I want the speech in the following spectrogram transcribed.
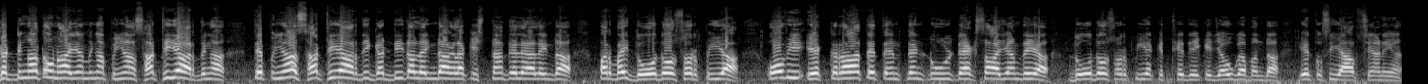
ਗੱਡੀਆਂ ਤਾਂ ਹੁਣ ਆ ਜਾਂਦੀਆਂ 50 60 ਹਜ਼ਾਰ ਦੀਆਂ। ਤੇ 50 60 ਹਜ਼ਾਰ ਦੀ ਗੱਡੀ ਤਾਂ ਲੈਂਦਾ, ਅਗਲਾ ਕਿਸ਼ਤਾਂ ਤੇ ਲੈ ਲੈਂਦਾ। ਪਰ ਬਾਈ 2-200 ਰੁਪਿਆ ਉਹ ਵੀ ਇੱਕ ਰਾਹ ਤੇ ਤਿੰਨ ਤਿੰਨ ਟੂਲ ਟੈਕਸ ਆ ਜਾਂਦੇ ਆ। 2-200 ਰੁਪਿਆ ਕਿੱਥੇ ਦੇ ਕੇ ਜਾਊਗਾ ਬੰਦਾ? ਇਹ ਤੁਸੀਂ ਆਪ ਸਿਆਣੇ ਆ।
